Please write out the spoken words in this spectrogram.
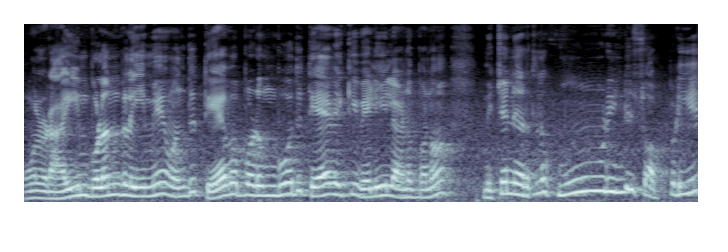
உங்களோட ஐம்புலன்களையுமே வந்து தேவைப்படும் போது தேவைக்கு வெளியில் அனுப்பணும். மிச்ச நேரத்தில் மூடிண்டு ஸோ அப்படியே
